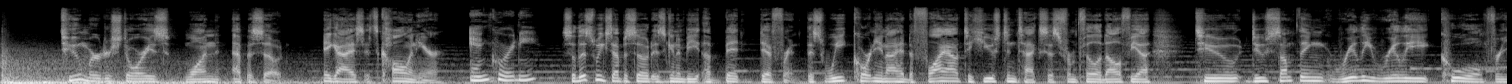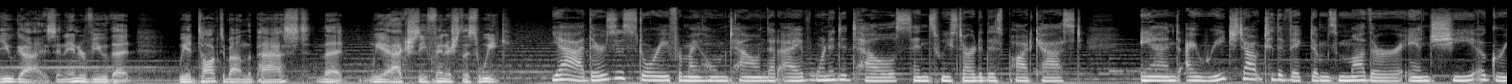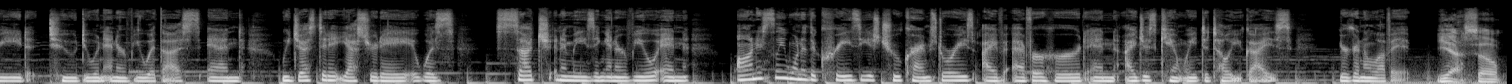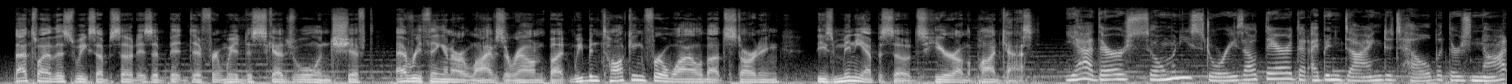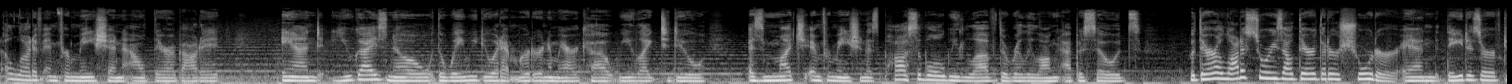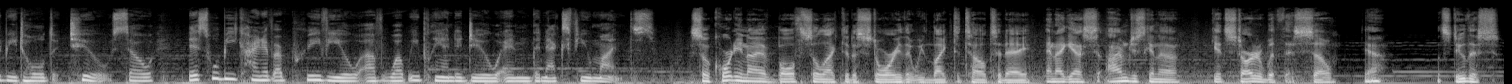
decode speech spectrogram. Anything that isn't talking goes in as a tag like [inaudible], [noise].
Two murder stories, one episode. Hey guys, it's Colin here. And Courtney. So, this week's episode is going to be a bit different. This week, Courtney and I had to fly out to Houston, Texas from Philadelphia to do something really, really cool for you guys an interview that we had talked about in the past that we actually finished this week. Yeah, there's a story from my hometown that I've wanted to tell since we started this podcast. And I reached out to the victim's mother, and she agreed to do an interview with us. And we just did it yesterday. It was such an amazing interview and honestly one of the craziest true crime stories I've ever heard. And I just can't wait to tell you guys. You're going to love it. Yeah, so that's why this week's episode is a bit different. We had to schedule and shift everything in our lives around, but we've been talking for a while about starting these mini episodes here on the podcast. Yeah, there are so many stories out there that I've been dying to tell, but there's not a lot of information out there about it. And you guys know the way we do it at Murder in America, we like to do as much information as possible. We love the really long episodes. But there are a lot of stories out there that are shorter and they deserve to be told too. So, this will be kind of a preview of what we plan to do in the next few months. So, Courtney and I have both selected a story that we'd like to tell today. And I guess I'm just going to get started with this. So, yeah, let's do this.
